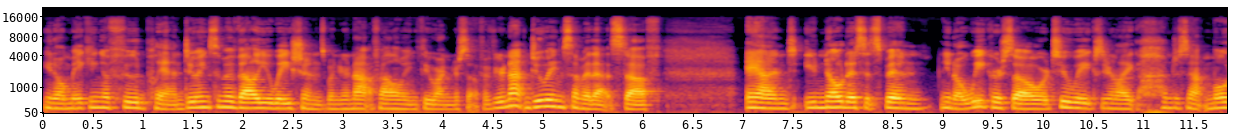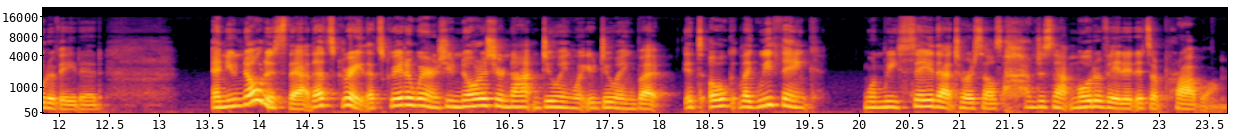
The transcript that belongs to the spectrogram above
you know, making a food plan, doing some evaluations when you're not following through on yourself. If you're not doing some of that stuff, and you notice it's been, you know, a week or so or two weeks, and you're like, I'm just not motivated. And you notice that. That's great. That's great awareness. You notice you're not doing what you're doing, but it's okay. Like we think when we say that to ourselves, I'm just not motivated, it's a problem.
